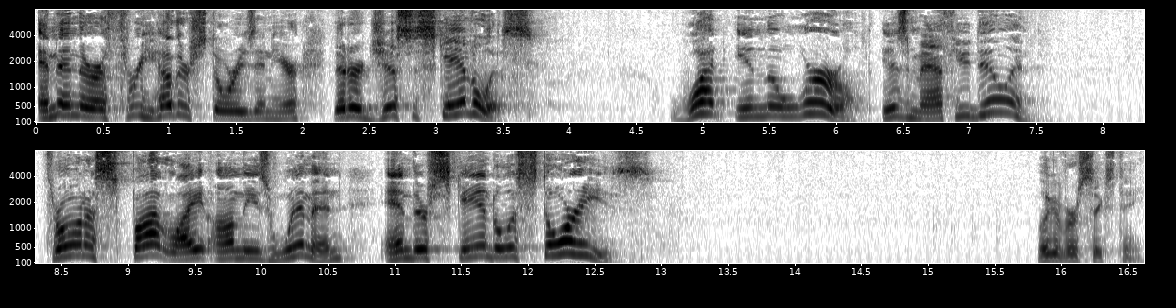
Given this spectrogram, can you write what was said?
And then there are three other stories in here that are just as scandalous. What in the world is Matthew doing? Throwing a spotlight on these women and their scandalous stories. Look at verse 16.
